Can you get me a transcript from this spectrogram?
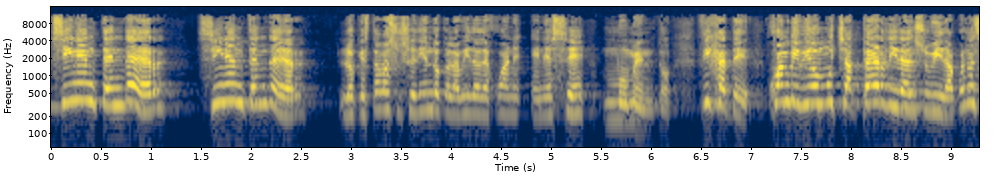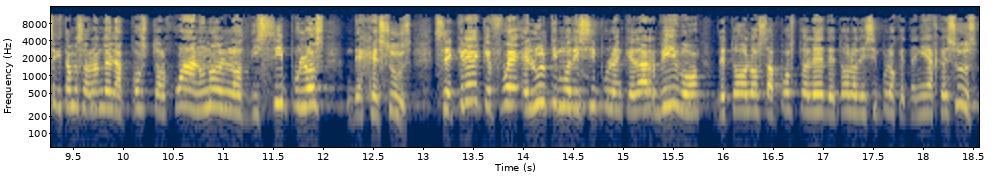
sin entender, sin entender lo que estaba sucediendo con la vida de Juan en ese momento. Fíjate, Juan vivió mucha pérdida en su vida. Acuérdense que estamos hablando del apóstol Juan, uno de los discípulos de Jesús. Se cree que fue el último discípulo en quedar vivo de todos los apóstoles, de todos los discípulos que tenía Jesús.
